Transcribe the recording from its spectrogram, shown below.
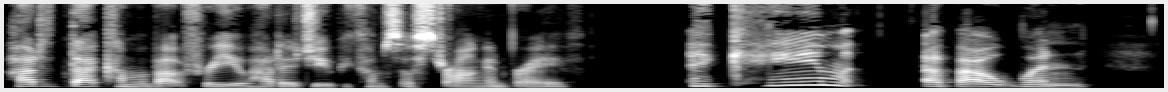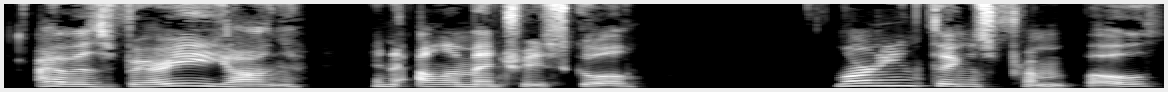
how did that come about for you? How did you become so strong and brave? It came about when I was very young in elementary school, learning things from both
